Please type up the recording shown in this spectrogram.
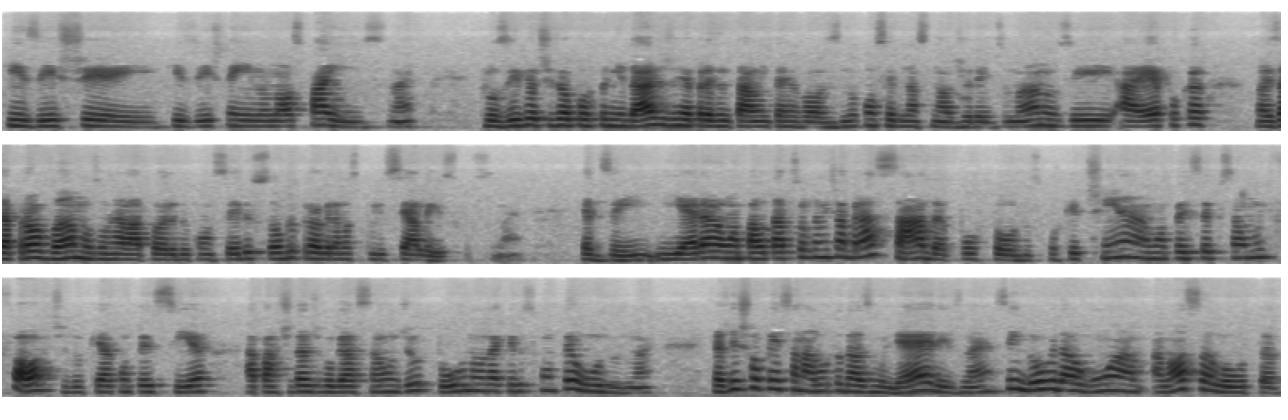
que, existe, que existem no nosso país. Né? Inclusive, eu tive a oportunidade de representar o Intervozes no Conselho Nacional de Direitos Humanos e, à época, nós aprovamos um relatório do Conselho sobre programas policialescos. Né? Quer dizer, e era uma pauta absolutamente abraçada por todos, porque tinha uma percepção muito forte do que acontecia a partir da divulgação diuturna daqueles conteúdos, né? Se a gente for pensar na luta das mulheres, né, sem dúvida alguma, a nossa luta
